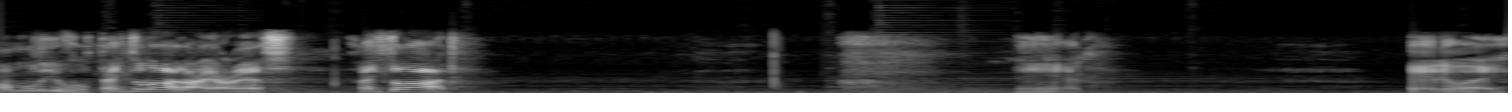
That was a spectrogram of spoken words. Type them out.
Unbelievable. Thanks a lot, IRS. Thanks a lot. Man. Anyway,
